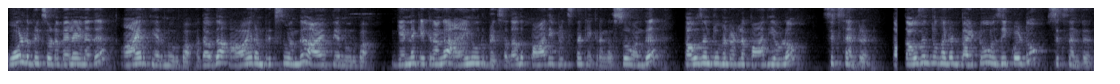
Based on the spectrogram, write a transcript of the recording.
old பிரிக்ஸோட விலை என்னது? ஆயிரத்தி இரநூறுபா அதாவது ஆயிரம் பிரிக்ஸ் வந்து ஆயிரத்தி இரநூறுபா இங்கே என்ன கேட்குறாங்க ஐநூறு பிரிக்ஸ் அதாவது பாதி பிரிக்ஸ் தான் கேட்குறாங்க ஸோ வந்து தௌசண்ட் டூ ஹண்ட்ரட்ல பாதி எவ்வளோ? Six hundred thousand two hundred by two is equal to six hundred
